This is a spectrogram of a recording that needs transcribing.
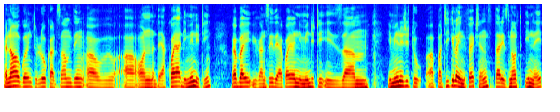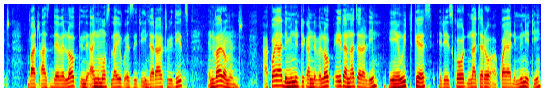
we are now going to look at something of, uh, on the acquired immunity whereby you can see the acquired immunity is um, immunity to uh, particular infections that is not innate but as developed in the animal's life as it interacts with its environment acquired immunity can develop either naturally in which case it is called natural acquired immunity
